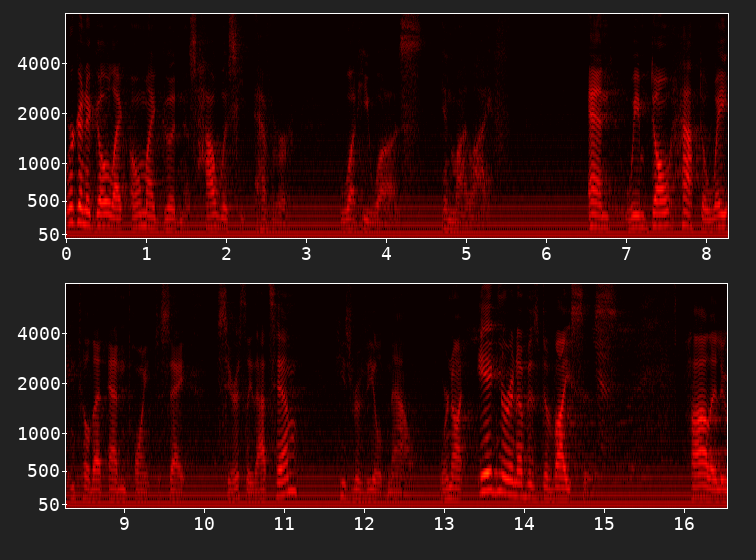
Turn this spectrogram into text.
we're going to go like, oh my goodness, how was he ever what he was in my life? And we don't have to wait until that end point to say, seriously, that's him? He's revealed now. We're not ignorant of his devices. Hallelujah.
